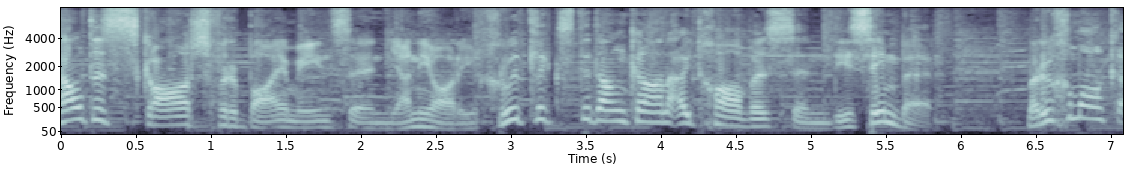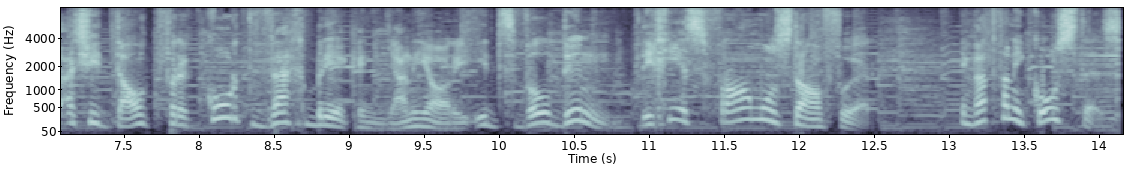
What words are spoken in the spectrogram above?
Geld is skaars vir baie mense in Januarie, grootliks te danke aan uitgawes in Desember. Maar hoe gemaak as jy dalk vir 'n kort wegbreek in Januarie iets wil doen? Die gees vra ons daarvoor. En wat van die kostes?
